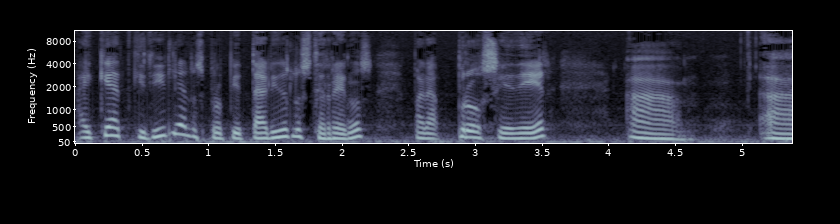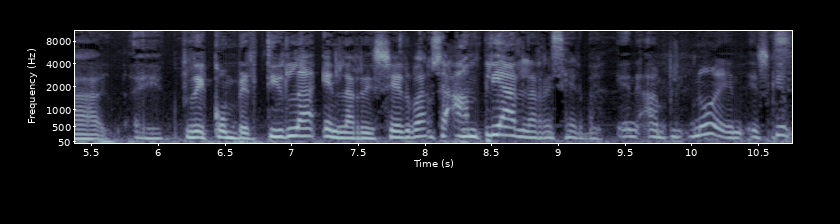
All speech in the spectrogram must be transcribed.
hay que adquirirle a los propietarios los terrenos para proceder a, a, eh, reconvertirla en la reserva. O sea, ampliar la reserva. En ampli- no, en- es que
